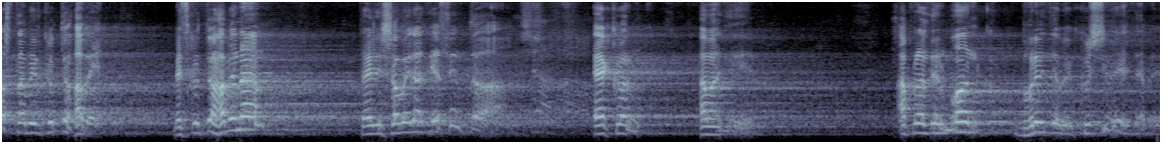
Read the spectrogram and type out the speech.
রাস্তা বের করতে হবে। বের করতে হবে না? তাইলে সবাই রাজি আছেন তো? এখন আমাদের, আপনাদের মন ভরে যাবে, খুশি হয়ে যাবে।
